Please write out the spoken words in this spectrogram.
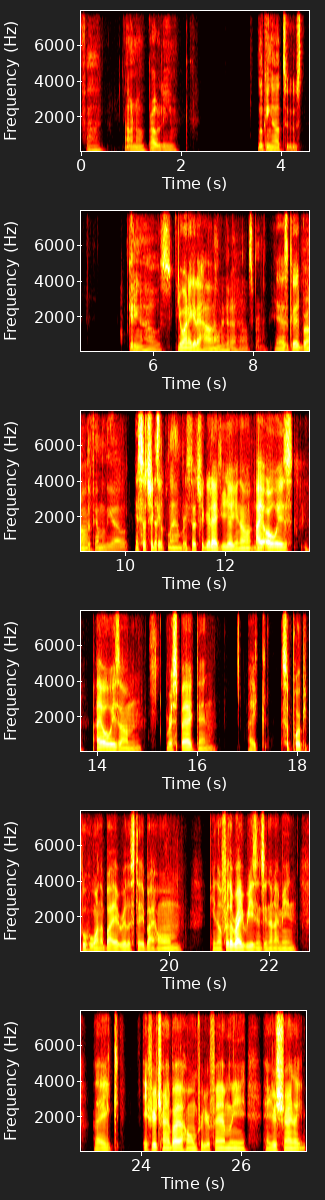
Fuck. I don't know. Probably looking out to s- getting a house. You want to get a I house? I want to get a house, bro. Yeah, that's good, Help bro. the family out. It's such a That's the good, plan, bro. it's such a good idea, you know? hmm I always, I always um respect and like support people who want to buy a real estate, buy home, you know, for the right reasons, you know what I mean? Like if you're trying to buy a home for your family and you're just trying to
